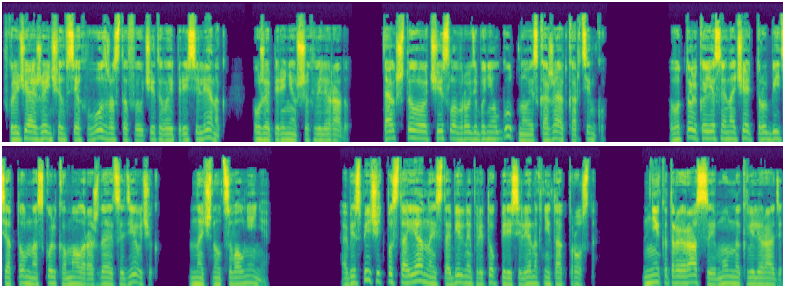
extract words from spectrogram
включая женщин всех возрастов и учитывая переселенок, уже перенесших Велераду. Так что числа вроде бы не лгут, но искажают картинку. Вот только если начать трубить о том, насколько мало рождается девочек, начнутся волнения. Обеспечить постоянный и стабильный приток переселенок не так просто. Некоторые расы иммунны к Велераде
